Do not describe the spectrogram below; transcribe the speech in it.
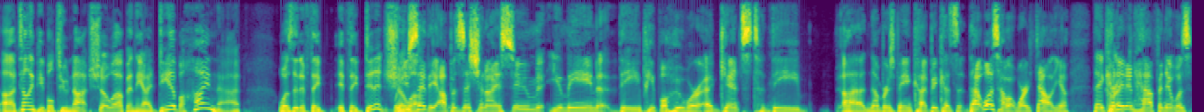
uh, telling people to not show up, and the idea behind that was that if they if they didn't show When you up, say the opposition, I assume you mean the people who were against the uh, numbers being cut because that was how it worked out. You know, they cut it in half, and it was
